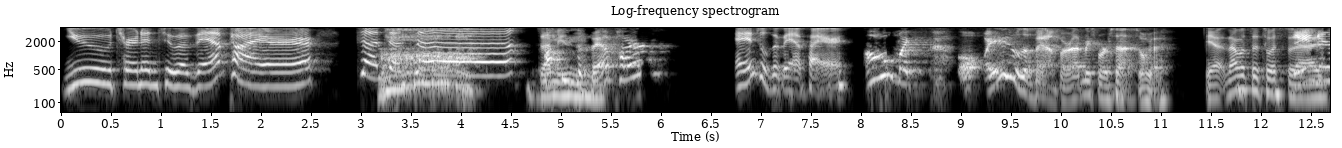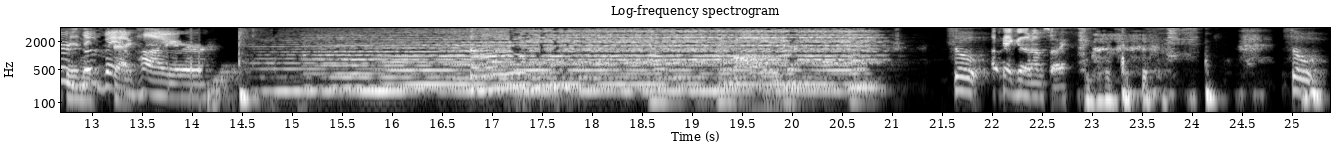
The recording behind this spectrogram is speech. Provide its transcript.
you turn into a vampire. Dun dun oh. dun. Does that oh, Buffy's mean a vampire? Angel's a vampire. Oh my! Oh, Angel's a vampire. That makes more sense. Okay. Yeah, that was the twist that I didn't the expect. vampire. So, Okay, good. I'm sorry. so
